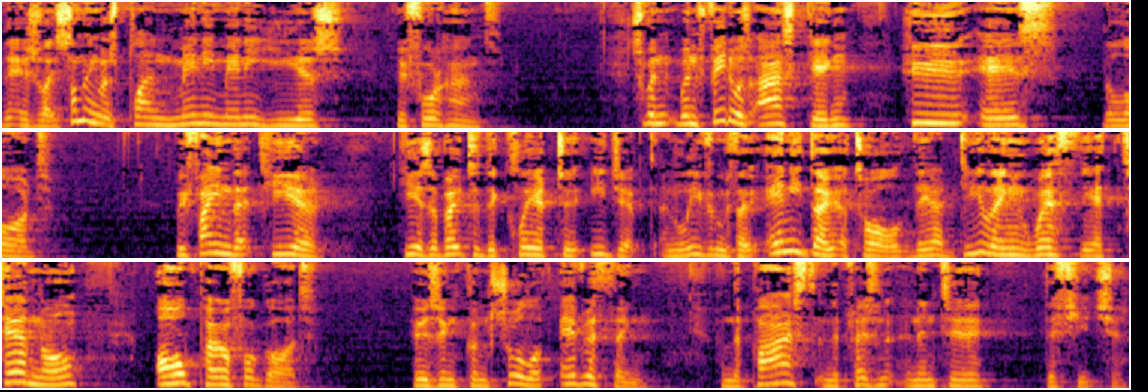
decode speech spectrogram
the Israelites, something that was planned many, many years beforehand. So when, when Pharaoh is asking, Who is the Lord? we find that here he is about to declare to Egypt and leave them without any doubt at all they are dealing with the eternal, all powerful God who is in control of everything from the past and the present and into the future.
